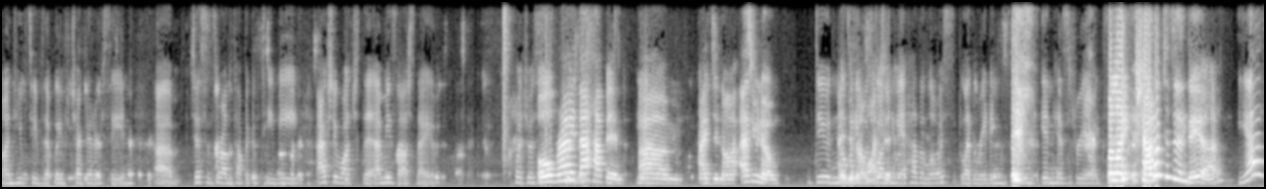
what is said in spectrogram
on YouTube that we've checked out or seen, um, just since we're on the topic of TV, I actually watched the Emmys last night, which was Oh right, that happened. Yeah. Um, I did not, as you know, dude. Nobody was watch watching it. it. Had the lowest like ratings in, in history. Like, but like, shout out to Zendaya yes,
